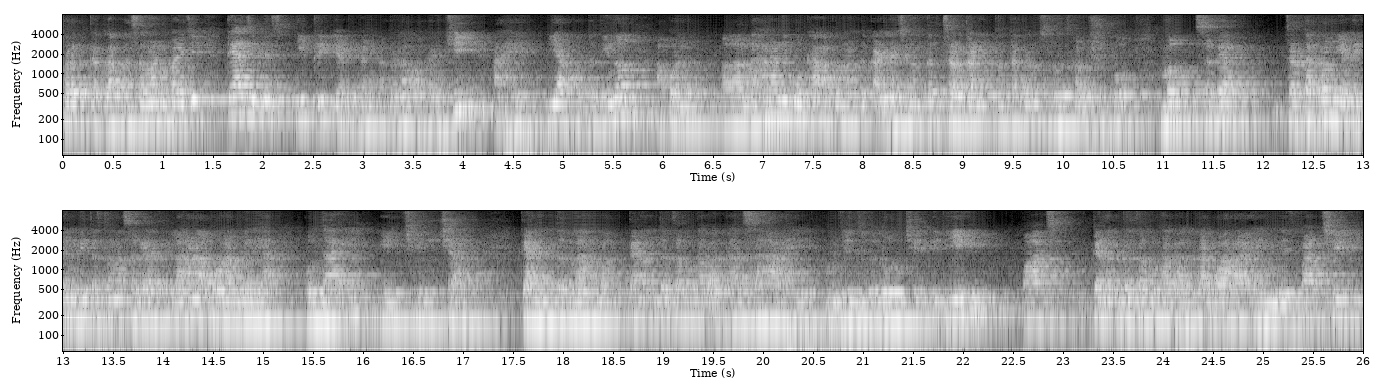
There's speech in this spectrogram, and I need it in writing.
फरक त्यातला असमान पाहिजे. त्याच वेळेस ही ट्रिक या ठिकाणी आपल्याला वापरायची आहे. या पद्धतीनं आपण लहान आणि मोठा अपूर्णांक काढल्याच्या नंतर चढता आणि उतरता सहज काढू शकतो. मग सगळ्यात चढताक्रम या ठिकाणी लिहित असताना सगळ्यात लहान अपूर्णांक लिहा. कोणता आहे? एकशे चार. त्यानंतर लहान त्या त्यानंतरचा मोठा भागाकार सहा आहे. म्हणजे झिरो दोन छेद किती येईल? पाच. त्यानंतरचा मोठा भागाकार बारा आहे. म्हणजेच पाच छेद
